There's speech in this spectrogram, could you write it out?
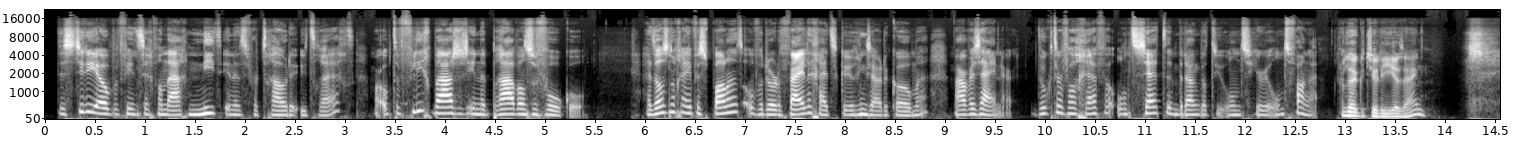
De studio bevindt zich vandaag niet in het vertrouwde Utrecht, maar op de vliegbasis in het Brabantse Volkel. Het was nog even spannend of we door de veiligheidskeuring zouden komen, maar we zijn er. Dokter Van Geffen, ontzettend bedankt dat u ons hier wil ontvangen. Leuk dat jullie hier zijn.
